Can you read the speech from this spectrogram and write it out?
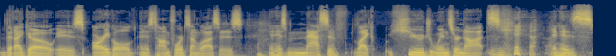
that I go is Ari Gold in his Tom Ford sunglasses and his massive like huge Windsor knots Yeah. and his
